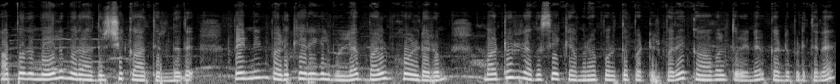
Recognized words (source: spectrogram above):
அப்போது மேலும் ஒரு அதிர்ச்சி காத்திருந்தது. பெண்ணின் படுக்கையறையில் உள்ள பல்ப் ஹோல்டரும் மற்றொரு ரகசிய கேமரா பொருத்தப்பட்டிருப்பதை காவல்துறையினர் கண்டுபிடித்தனர்.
